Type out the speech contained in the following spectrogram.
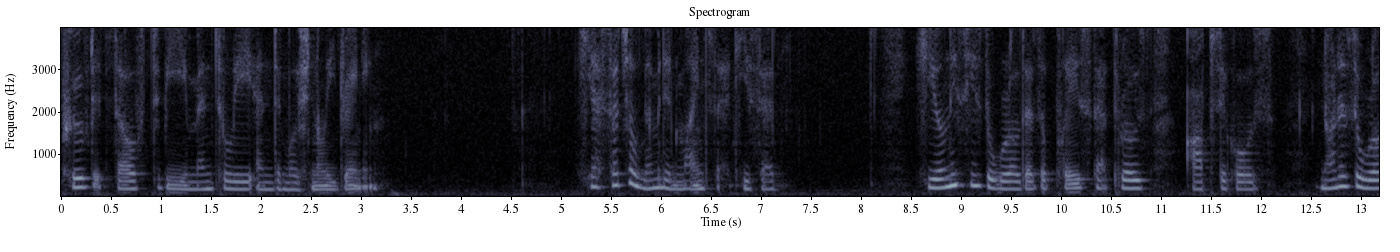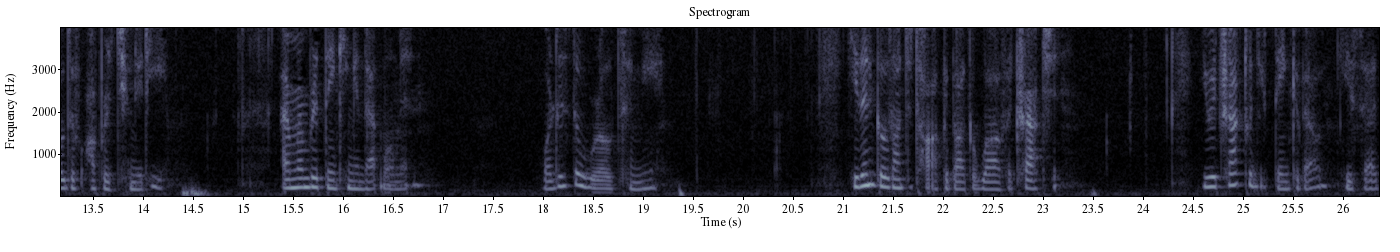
proved itself to be mentally and emotionally draining. He has such a limited mindset, he said. He only sees the world as a place that throws obstacles, not as a world of opportunity. I remember thinking in that moment, what is the world to me? He then goes on to talk about the law of attraction. You attract what you think about, he said.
